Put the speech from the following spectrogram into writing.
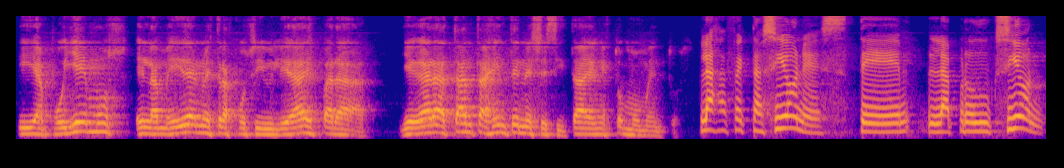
y apoyemos en la medida de nuestras posibilidades para llegar a tanta gente necesitada en estos momentos. Las afectaciones de la producción.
